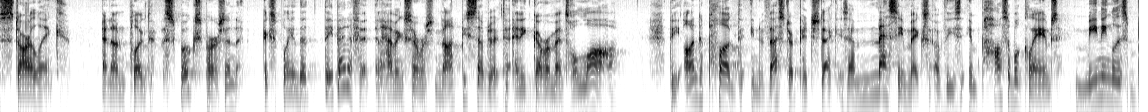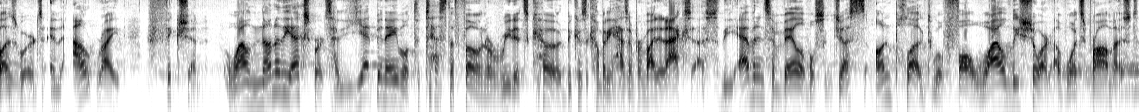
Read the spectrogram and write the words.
Starlink. An unplugged spokesperson explained that they benefit in having servers not be subject to any governmental law. The unplugged investor pitch deck is a messy mix of these impossible claims, meaningless buzzwords, and outright fiction. While none of the experts have yet been able to test the phone or read its code because the company hasn't provided access, the evidence available suggests Unplugged will fall wildly short of what's promised.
